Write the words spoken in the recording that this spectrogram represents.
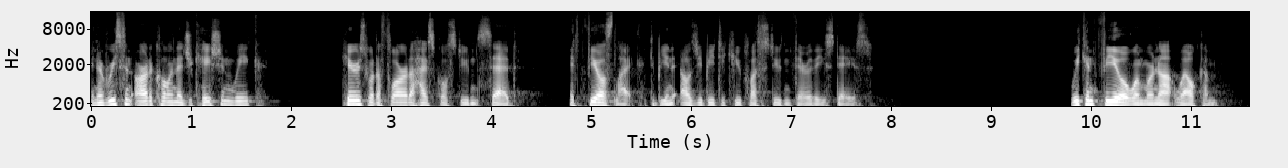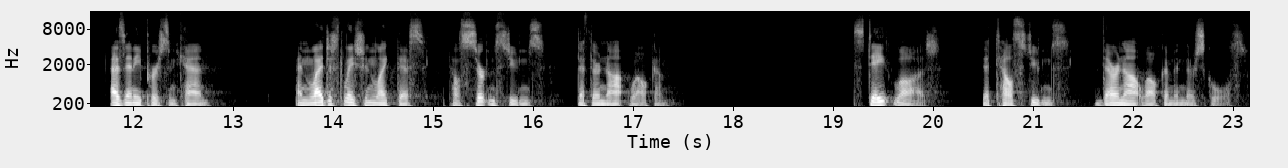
In a recent article in Education Week, here's what a Florida high school student said it feels like to be an LGBTQ plus student there these days. We can feel when we're not welcome, as any person can. And legislation like this tells certain students that they're not welcome state laws that tell students they're not welcome in their schools.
